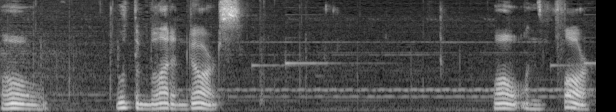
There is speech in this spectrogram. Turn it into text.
Oh, look the blooded doors. Whoa, on the floor.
